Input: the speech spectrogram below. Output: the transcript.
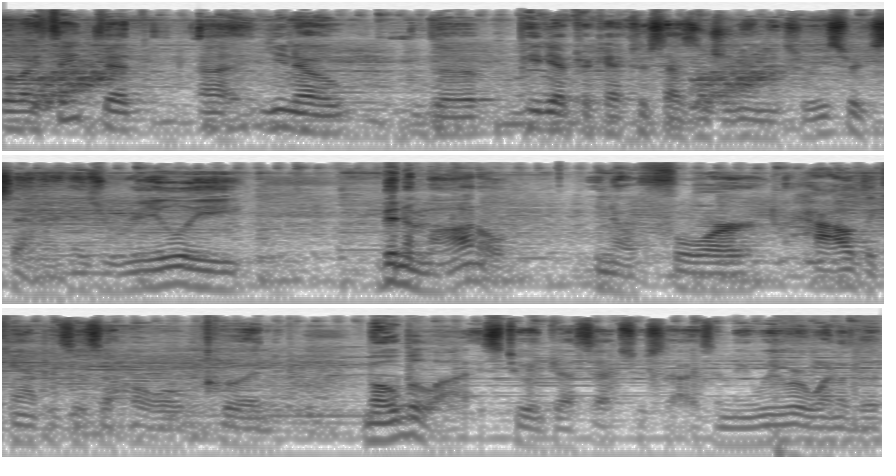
Well, I think that, uh, you know, the Pediatric Exercise and Genomics Research Center has really been a model, you know, for how the campus as a whole could mobilize to address exercise. I mean, we were one of the,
